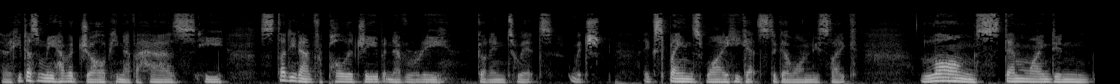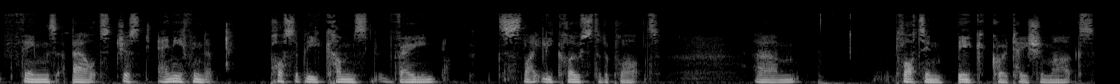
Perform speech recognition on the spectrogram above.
Uh, he doesn't really have a job. He never has. He studied anthropology, but never really got into it, which explains why he gets to go on these like long stem winding things about just anything that possibly comes very slightly close to the plot. Um, plot in big quotation marks.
